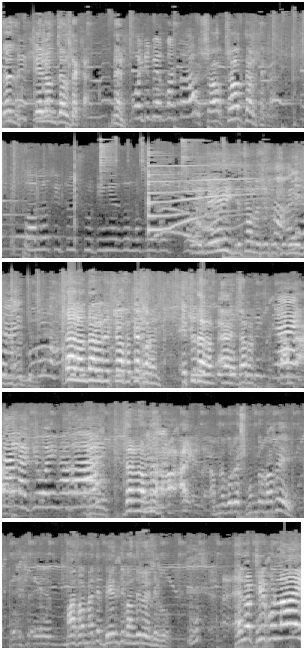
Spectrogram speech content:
তাই না? এলন জাল টাকা নেন। ওইটা বের করতো সব সব জাল টাকা। চলচ্চিত্র শুটিং এর জন্য এই যে এই যে চলচ্চিত্র শুটিং এর জন্য দাঁড়ান দাঁড়ান একটু অপেক্ষা করেন। একটু দাঁড়ান দাঁড়ান। দাঁড়ান আপনার আপনার সুন্দরভাবে মাথার মাঝে বেলতি বান্ধে রয়েছে হ্যালো ঠিক নাইন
